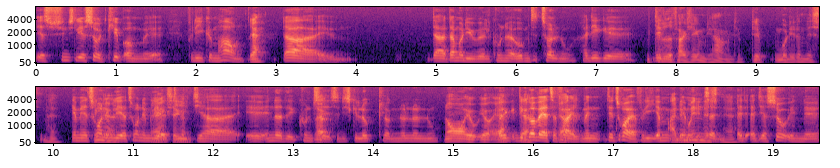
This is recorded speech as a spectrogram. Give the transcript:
jeg synes lige, jeg så et klip om, øh, fordi i København, Ja, der, øh, der, der må de jo vel kun have åbent til 12 nu. Har de ikke... Øh, det, det ved jeg faktisk ikke, om de har, men det, det må de da næsten have. Jamen jeg tror jeg. nemlig, jeg tror nemlig Jeg at de, de har øh, ændret det kun til, Ja. ja. så de skal lukke klokken 00 nu. Nå, jo, jo, ja. Ja, det, det ja, kan godt være, at jeg tager ja. fejl, men det tror jeg, fordi jeg, Ej, jeg mindes, at, at, at jeg så en, øh,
